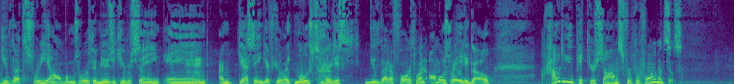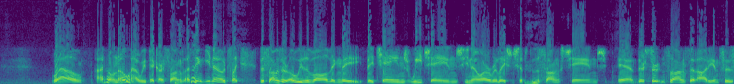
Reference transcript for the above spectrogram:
you've got three albums worth of music, you were saying, and mm-hmm. I'm guessing if you're like most artists, you've got a fourth one almost ready to go. How do you pick your songs for performances? Well, I don't know how we pick our songs. I think you know it's like the songs are always evolving. They they change, we change. You know, our relationships to the songs change, and there's certain songs that audiences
